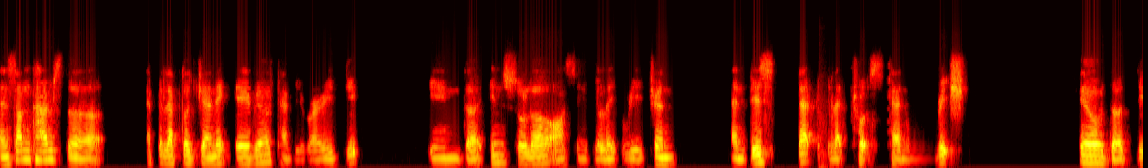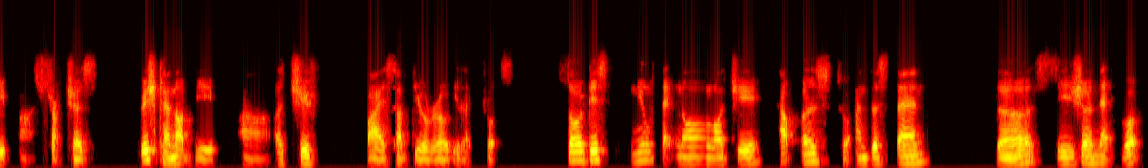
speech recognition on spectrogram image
And sometimes the epileptogenic area can be very deep in the insular or cingulate region, and this that electrodes can reach till the deep uh, structures, which cannot be uh, achieved by subdural electrodes. So this new technology help us to understand the seizure network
